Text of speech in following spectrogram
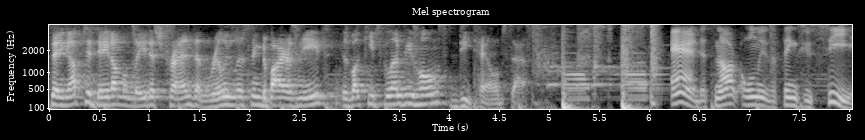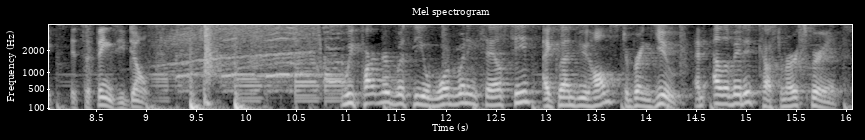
Staying up to date on the latest trends and really listening to buyers' needs is what keeps Glenview Homes detail obsessed. And it's not only the things you see, it's the things you don't. We've partnered with the award-winning sales team at Glenview Homes to bring you an elevated customer experience.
